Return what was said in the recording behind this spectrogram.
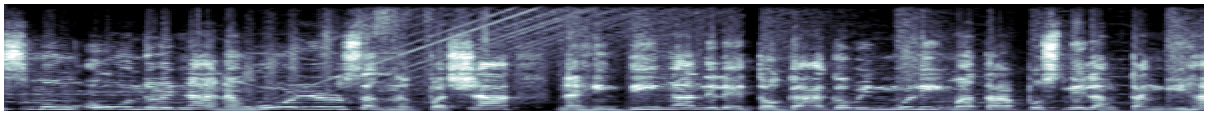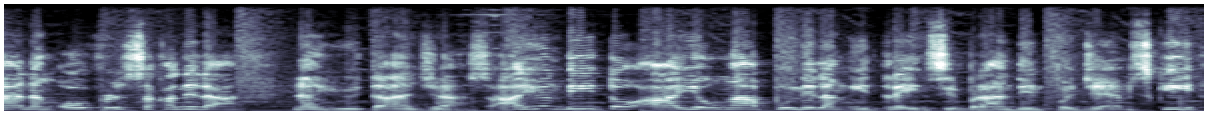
mismong owner na ng Warriors ang nagpasya na hindi nga nila ito gagawin muli matapos nilang tanggihan ang offer sa kanila ng Utah Jazz. Ayon dito, ayaw nga po nilang i-trade si Brandon Podjemski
